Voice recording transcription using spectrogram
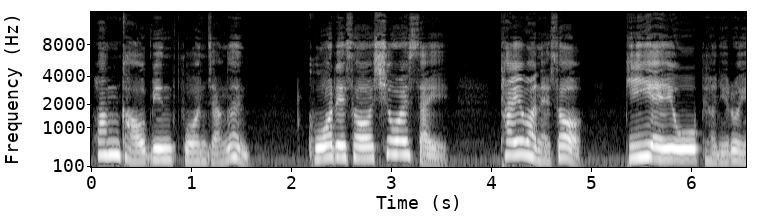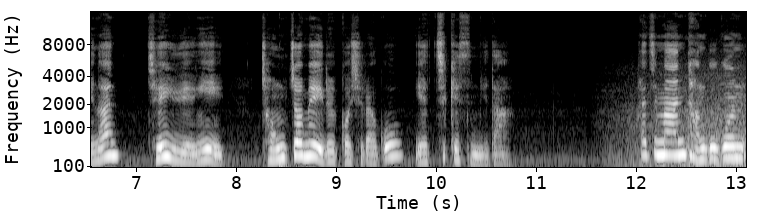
황가오빈 부원장은 9월에서 10월 사이 타이완에서 BA5 변이로 인한 재유행이 정점에 이를 것이라고 예측했습니다. 하지만 당국은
